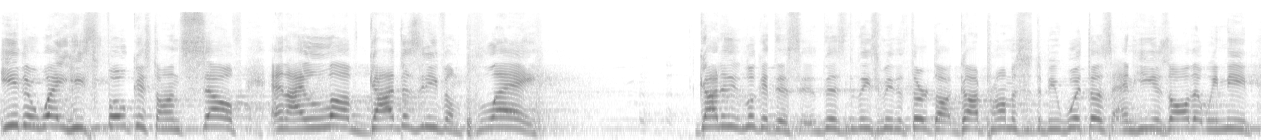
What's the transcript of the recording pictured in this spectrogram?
Either way, he's focused on self. And I love God doesn't even play. God, look at this. This leads me to the third thought. God promises to be with us, and He is all that we need.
